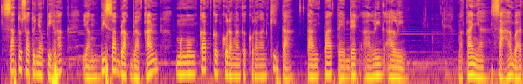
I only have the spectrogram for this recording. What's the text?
satu-satunya pihak yang bisa belak-belakan mengungkap kekurangan-kekurangan kita tanpa tedek aling-aling. Makanya sahabat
